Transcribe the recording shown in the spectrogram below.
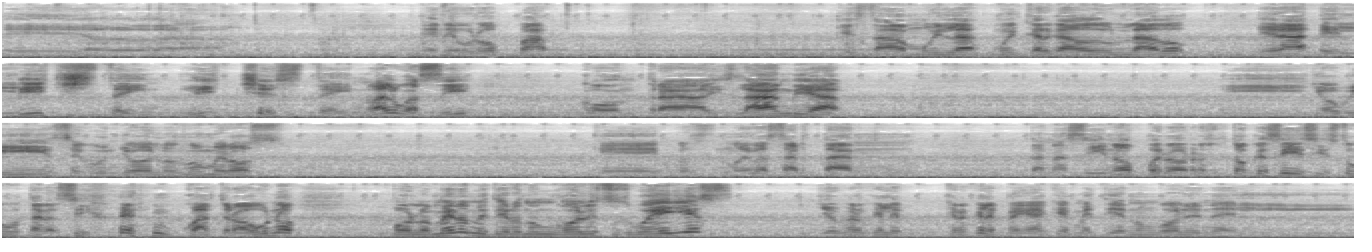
eh, en Europa que estaba muy, muy cargado de un lado era el Liechtenstein, Liechtenstein o algo así, contra Islandia. Y yo vi, según yo, los números, que pues no iba a estar tan, tan así, ¿no? Pero resultó que sí, sí estuvo tan así, un 4 a 1. Por lo menos metieron un gol estos güeyes. Yo creo que le, creo que le pegué a que metieran un gol en el,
